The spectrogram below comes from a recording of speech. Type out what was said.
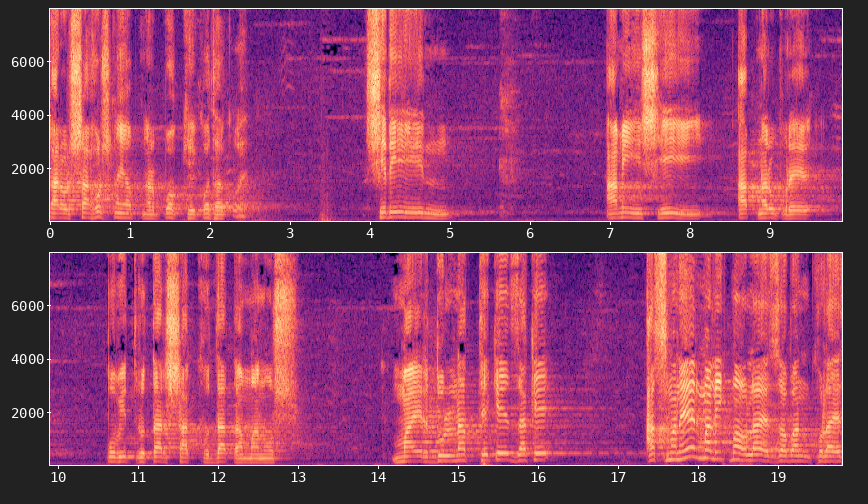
কারোর সাহস নেই আপনার পক্ষে কথা কয়। সেদিন আমি সেই আপনার উপরে পবিত্রতার সাক্ষ্য দাতা মানুষ, মায়ের দুলনাথ থেকে যাকে আসমানের মালিক মাওলায় জবান খোলায়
